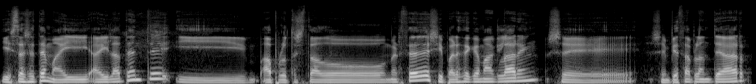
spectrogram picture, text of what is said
y está ese tema ahí, ahí latente y ha protestado Mercedes y parece que McLaren se, se empieza a plantear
